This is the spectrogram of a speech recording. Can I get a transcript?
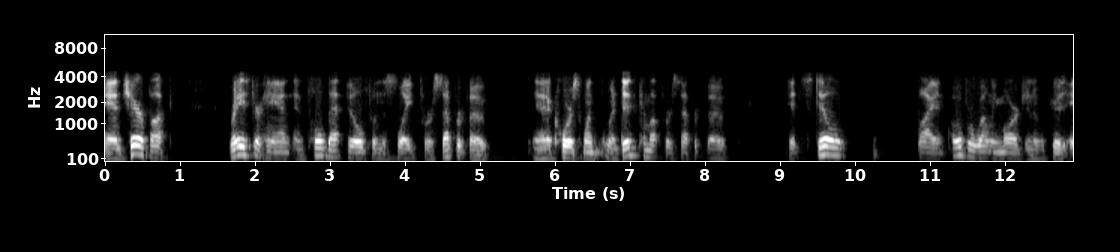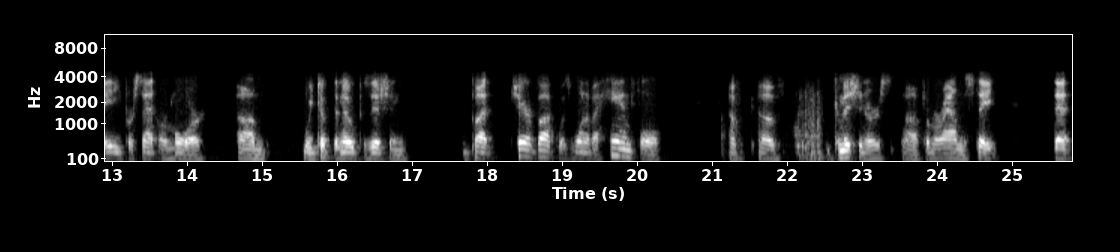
And Chair Buch raised her hand and pulled that bill from the slate for a separate vote. And of course, when, when it did come up for a separate vote, it still, by an overwhelming margin of a good 80% or more, um, we took the no position. But Chair Buch was one of a handful of, of commissioners uh, from around the state that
